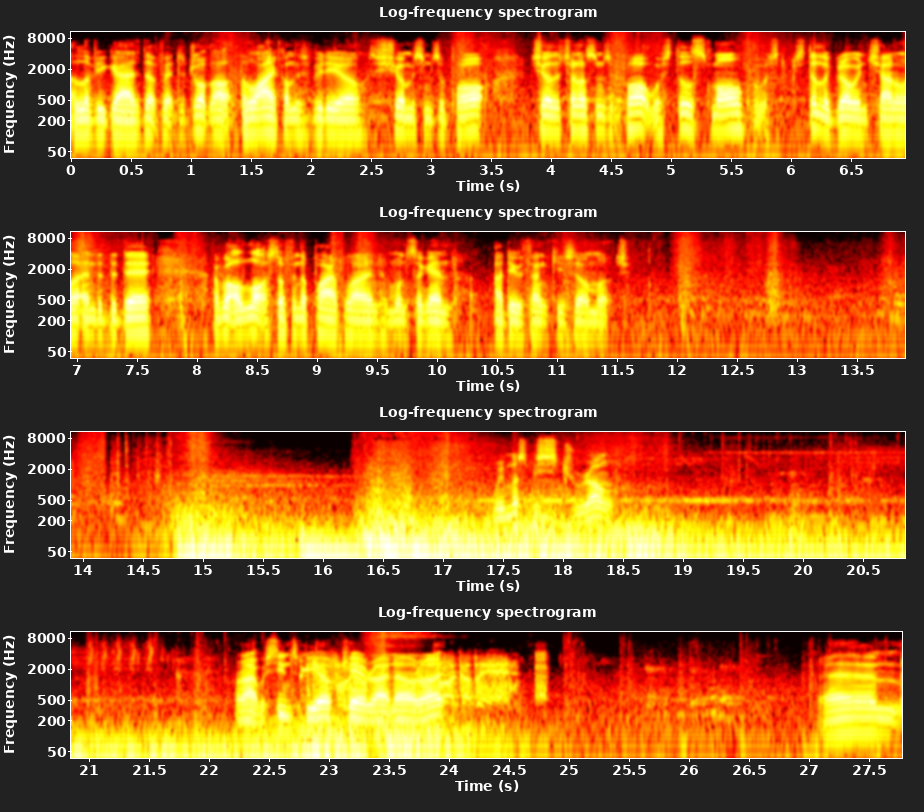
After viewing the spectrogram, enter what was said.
I love you guys. Don't forget to drop that, the like on this video, show me some support, show the channel some support. We're still small, but we're still a growing channel at the end of the day. I've got a lot of stuff in the pipeline, and once again, I do thank you so much. We must be strong. Alright, we seem to be okay right now, right? Um,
